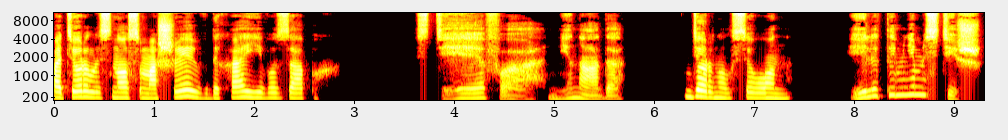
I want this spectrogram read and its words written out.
потерлась носом о шею, вдыхая его запах. — Стефа, не надо, — дернулся он. Или ты мне мстишь?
